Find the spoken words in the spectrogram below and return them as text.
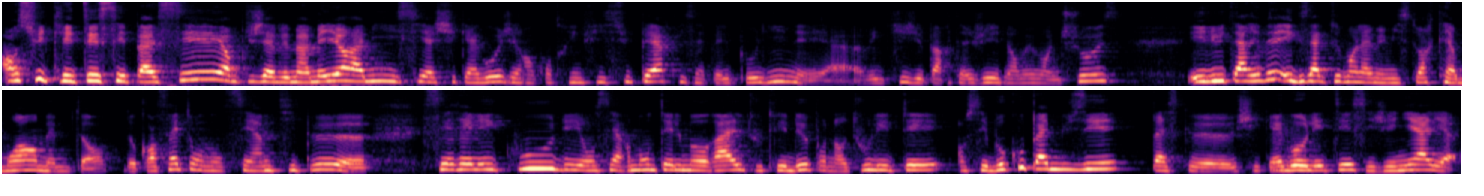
Ensuite, l'été s'est passé. En plus, j'avais ma meilleure amie ici à Chicago. J'ai rencontré une fille super qui s'appelle Pauline et euh, avec qui j'ai partagé énormément de choses. Et il lui est arrivé exactement la même histoire qu'à moi en même temps. Donc en fait, on, s'est un petit peu serré les coudes et on s'est remonté le moral toutes les deux pendant tout l'été. On s'est beaucoup amusé parce que Chicago, mm. l'été, c'est génial. Il y a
